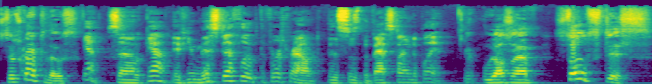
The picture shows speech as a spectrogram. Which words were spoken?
subscribe to those. Yeah. So yeah, if you missed Deathloop the first round, this is the best time to play it. We also have Soulstice,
